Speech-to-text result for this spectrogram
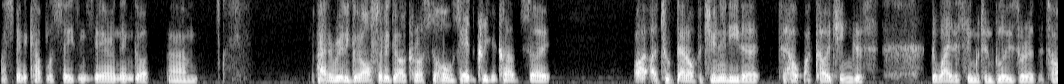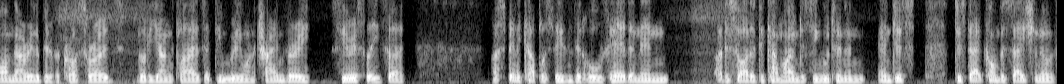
I spent a couple of seasons there and then got um, had a really good offer to go across to Halls Head Cricket Club. So I, I took that opportunity to to help my coaching because the way the Singleton Blues were at the time, they were in a bit of a crossroads. A lot of young players that didn't really want to train very seriously. So I spent a couple of seasons at Halls Head and then I decided to come home to Singleton and, and just just that conversation of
